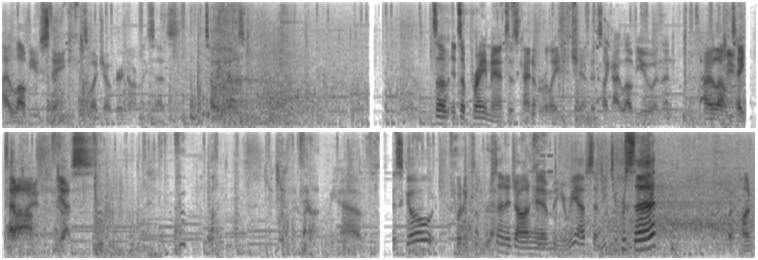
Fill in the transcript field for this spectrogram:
I love you, Snake, is what Joker normally says until he kills him. It's a, it's a praying mantis kind of relationship. It's like, I love you, and then I love I'll you. take your head off. Yes. We have Disco putting some percentage on him. Here we have 72%. But Hunter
